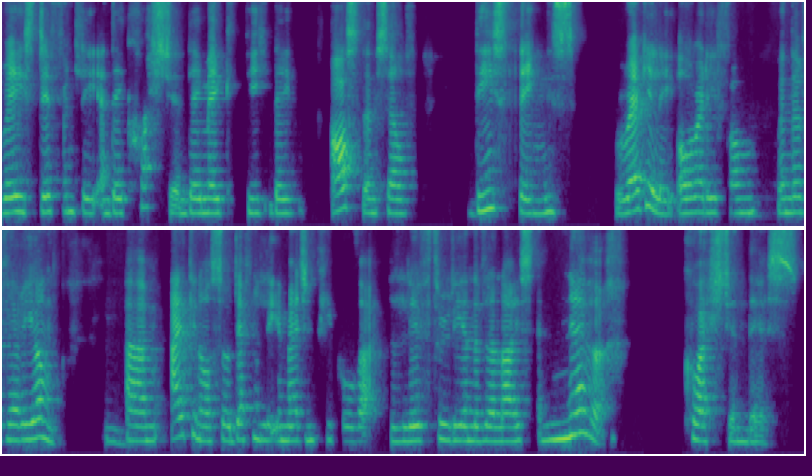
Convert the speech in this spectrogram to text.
raised differently and they question, they make the, they ask themselves these things regularly already from when they're very young. Mm. Um, I can also definitely imagine people that live through the end of their lives and never question this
